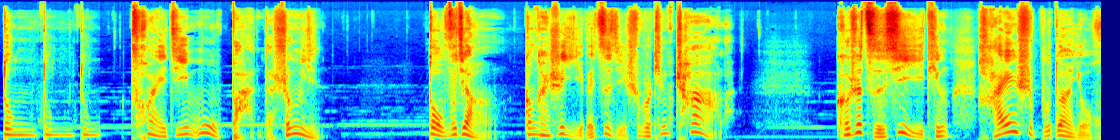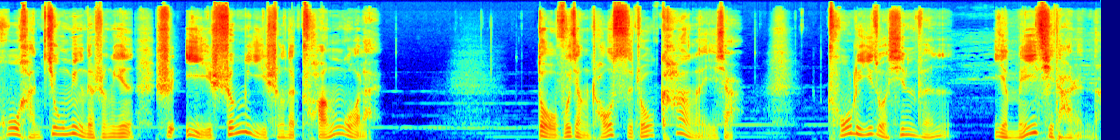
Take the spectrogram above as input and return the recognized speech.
咚咚咚。踹击木板的声音，豆腐匠刚开始以为自己是不是听差了，可是仔细一听，还是不断有呼喊救命的声音，是一声一声的传过来。豆腐匠朝四周看了一下，除了一座新坟，也没其他人呢。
